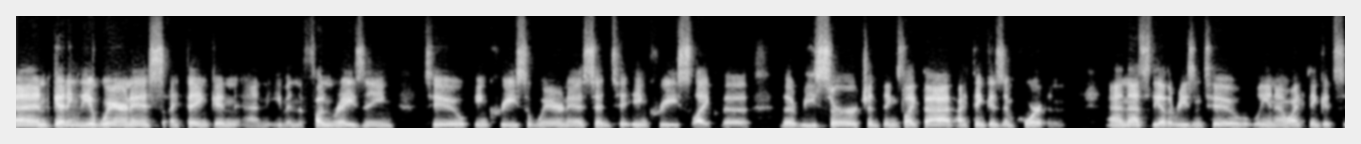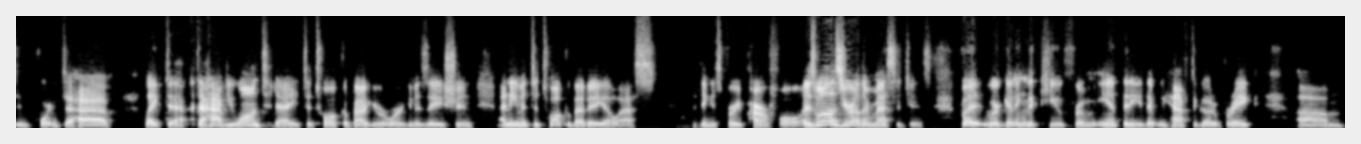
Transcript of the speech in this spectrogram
and getting the awareness, I think, and, and even the fundraising to increase awareness and to increase like the the research and things like that, I think is important. And that's the other reason too. You know, I think it's important to have like to, to have you on today to talk about your organization and even to talk about ALS. I think it's very powerful, as well as your other messages. But we're getting the cue from Anthony that we have to go to break. Um,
